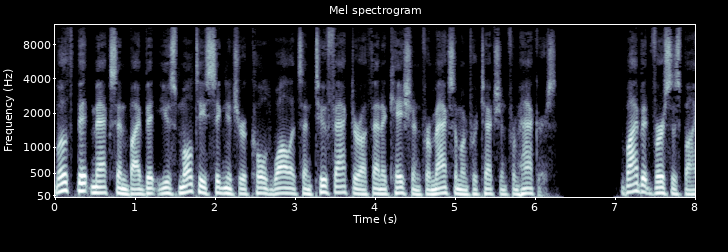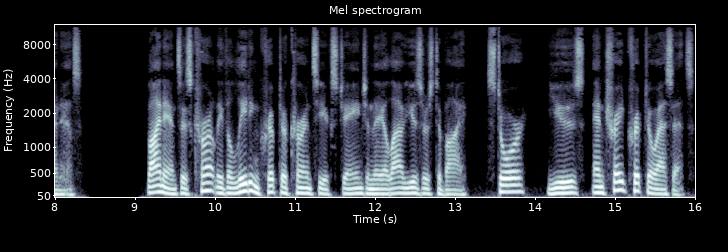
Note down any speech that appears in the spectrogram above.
Both BitMEX and Bybit use multi signature cold wallets and two factor authentication for maximum protection from hackers. Bybit versus Binance. Binance is currently the leading cryptocurrency exchange and they allow users to buy, store, use, and trade crypto assets.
